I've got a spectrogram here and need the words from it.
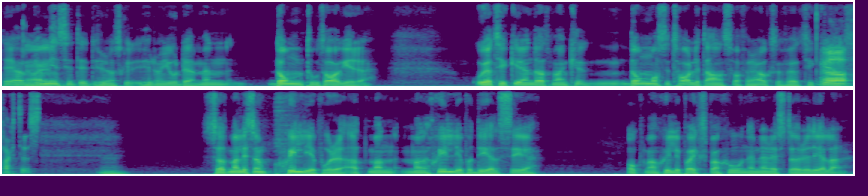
Det, jag, Ja, jag minns inte hur de, skulle, hur de gjorde, men de tog tag i det. Och jag tycker ändå att man de måste ta lite ansvar för det här också, för jag tycker Ja, att, faktiskt. Mm. Så att man liksom skiljer på det, att man, man skiljer på DLC och man skiljer på expansioner när det är större delar.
